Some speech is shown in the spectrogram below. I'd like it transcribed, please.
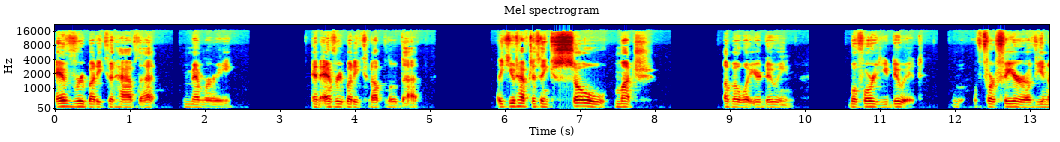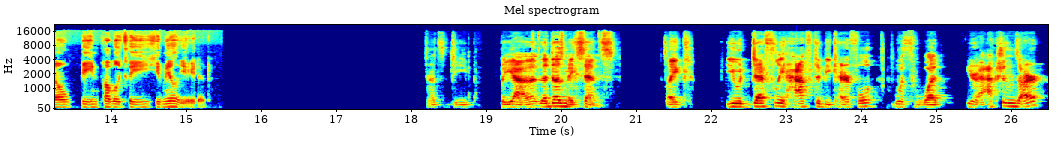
everybody could have that memory and everybody could upload that. Like you'd have to think so much about what you're doing before you do it for fear of, you know, being publicly humiliated. That's deep. But yeah, that, that does make sense. Like, you would definitely have to be careful with what your actions are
